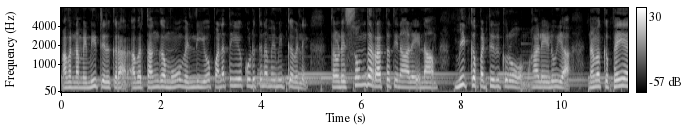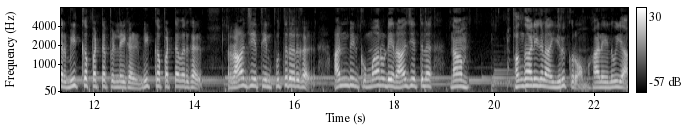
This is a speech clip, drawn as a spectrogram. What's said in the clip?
அவர் நம்மை மீட்டிருக்கிறார். அவர் தங்கமோ வெள்ளியோ பணத்தையோ கொடுத்து நம்மை மீட்கவில்லை. தன்னுடைய சொந்த ரத்தத்தினாலே நாம் மீட்கப்பட்டிருக்கிறோம். ஹலே லூயா நமக்கு பெயர் மீட்கப்பட்ட பிள்ளைகள் மீட்கப்பட்டவர்கள் ராஜ்யத்தின் புத்திரர்கள் அன்பின் குமாருடைய ராஜ்யத்தில் நாம் பங்காளிகளாக இருக்கிறோம். ஹலே லூயா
